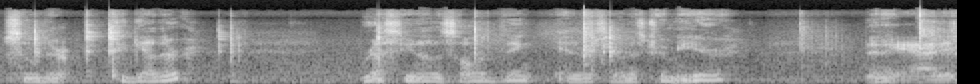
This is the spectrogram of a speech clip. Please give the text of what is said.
So they're together, resting on a solid thing, and resting on this trim here. Then I added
